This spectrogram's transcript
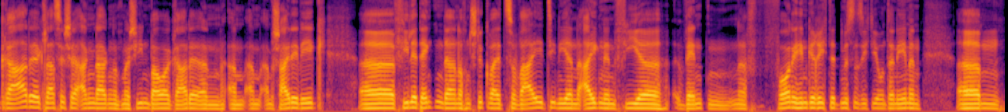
gerade klassische Anlagen- und Maschinenbauer, gerade am, am, am Scheideweg äh, viele denken da noch ein Stück weit zu weit in ihren eigenen vier Wänden. Nach vorne hingerichtet müssen sich die Unternehmen ähm,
